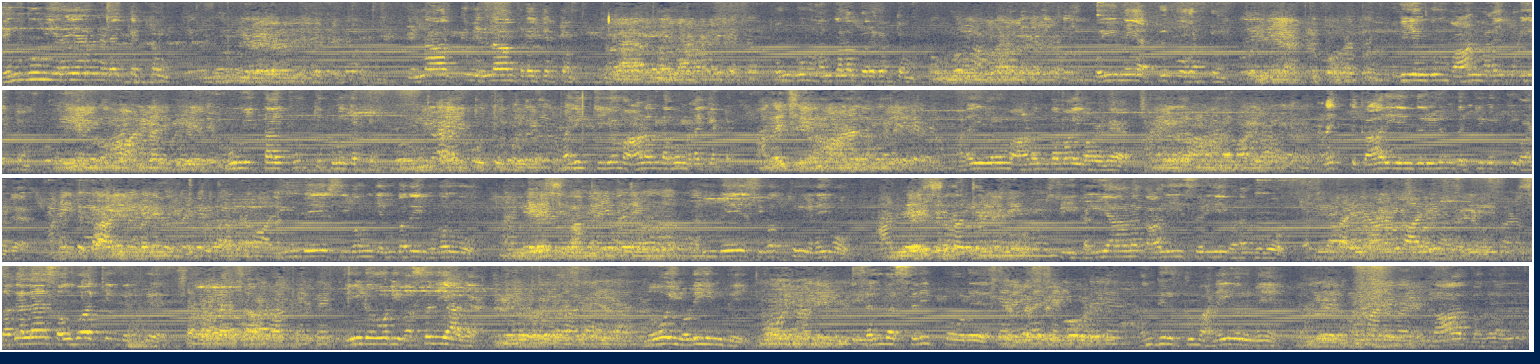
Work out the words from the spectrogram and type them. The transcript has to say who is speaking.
Speaker 1: எங்கும் இறையருள் கிடைக்கட்டும் எல்லாருக்கும் எல்லாம் கிடைக்கட்டும். பொங்கும் மங்களம் பெருகட்டும். பொய்மை அற்று போகட்டும். புவியெங்கும் வான்மலை பொழியட்டும். பூமித்தாய் பூத்து குழுங்கட்டும் மகிழ்ச்சியும் ஆனந்தமும் நிலைக்கட்டும். அனைவரும் ஆனந்தமாய் வாழ்க. அனைத்து காரியங்களிலும் வெற்றி பெற்று வாழ்க. அன்பே சிவம் என்பதை உணர்வோம்.
Speaker 2: அன்பே
Speaker 1: சிவத்துள் இணைவோம். ஸ்ரீ கல்யாண காளீஸ்வரியை வணங்குவோம். சகல சௌபாக்கியம் பெற்று நீடோடி வசதியாக நோய் நொடியின்றி செல்வ செழிப்போடு
Speaker 2: வந்திருக்கும் அனைவருமே
Speaker 1: கார் பங்களாவில்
